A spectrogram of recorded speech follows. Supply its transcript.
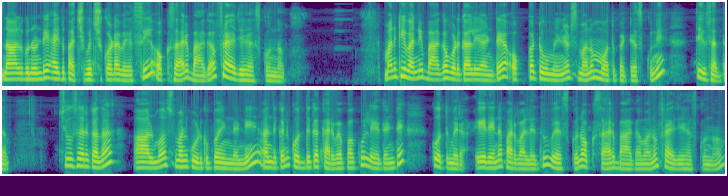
నాలుగు నుండి ఐదు పచ్చిమిర్చి కూడా వేసి ఒకసారి బాగా ఫ్రై చేసుకుందాం. మనకి ఇవన్నీ బాగా ఉడకాలి అంటే ఒక్క టూ మినిట్స్ మనం మూత పెట్టేసుకుని తీసేద్దాం. చూసారు కదా ఆల్మోస్ట్ మనకు ఉడికిపోయిందండి. అందుకని కొద్దిగా కరివేపాకు లేదంటే కొత్తిమీర ఏదైనా పర్వాలేదు వేసుకొని ఒకసారి బాగా మనం ఫ్రై చేసుకుందాం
